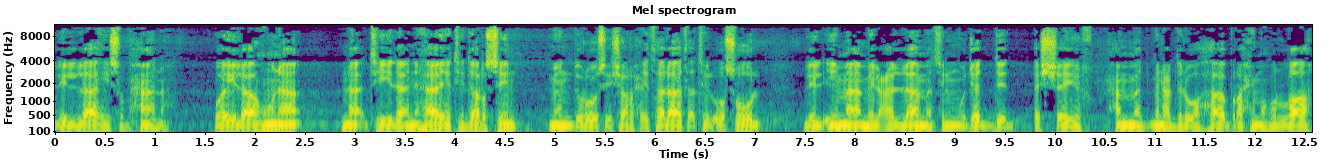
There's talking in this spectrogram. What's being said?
لله سبحانه. والى هنا نأتي إلى نهاية درس من دروس شرح ثلاثة الأصول للإمام العلامة المجدد الشيخ محمد بن عبد الوهاب رحمه الله.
